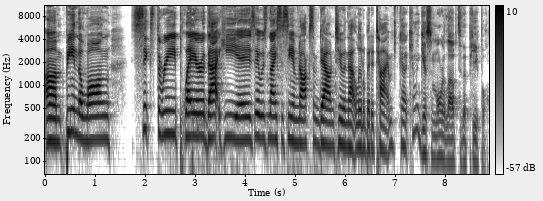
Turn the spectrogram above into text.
um, being the long six three player that he is, it was nice to see him knock some down too in that little bit of time. God, can we give some more love to the people?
